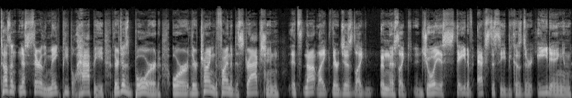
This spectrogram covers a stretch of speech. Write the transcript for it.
doesn't necessarily make people happy. They're just bored or they're trying to find a distraction. It's not like they're just like in this like joyous state of ecstasy because they're eating and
